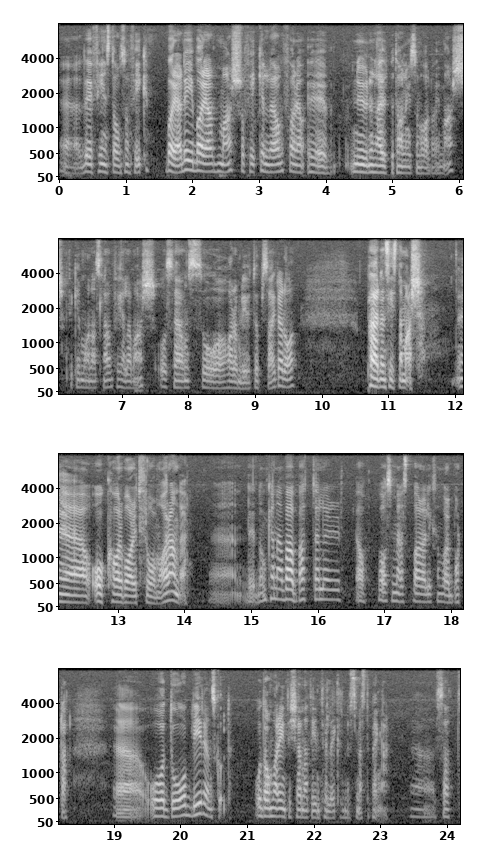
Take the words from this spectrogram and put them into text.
Eh, det finns de som fick, började i början av mars och fick en lön för nu den här utbetalningen som var då i mars. Fick en månadslön för hela mars och sen så har de blivit uppsagda då per den sista mars och har varit frånvarande de kan ha vabbat eller ja, vad som helst, bara liksom varit borta. Eh, och då blir det en skuld. Och de har inte tjänat in tillräckligt med semesterpengar. Eh, så att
